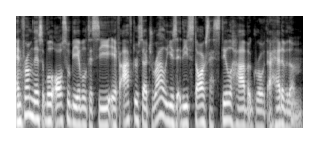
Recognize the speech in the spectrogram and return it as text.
And from this, we'll also be able to see if after such rallies, these stocks still have growth ahead of them.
